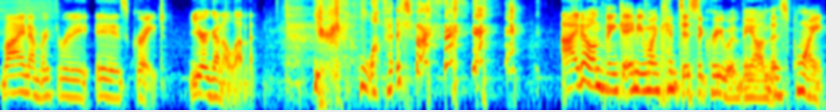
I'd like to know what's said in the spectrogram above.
my number three is great. You're gonna love it. You're gonna love it. I don't think anyone can disagree with me on this point.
